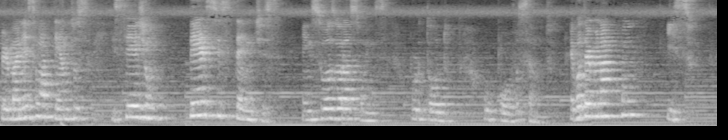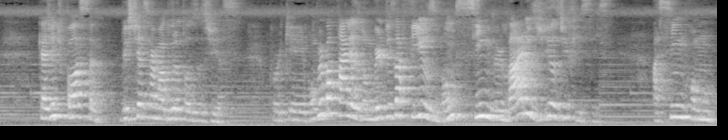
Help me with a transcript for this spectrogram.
Permaneçam atentos e sejam persistentes em suas orações por todo o povo santo. Eu vou terminar com isso. Que a gente possa vestir essa armadura todos os dias. Porque vão vir batalhas, vão vir desafios, vão sim vir vários dias difíceis. Assim como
